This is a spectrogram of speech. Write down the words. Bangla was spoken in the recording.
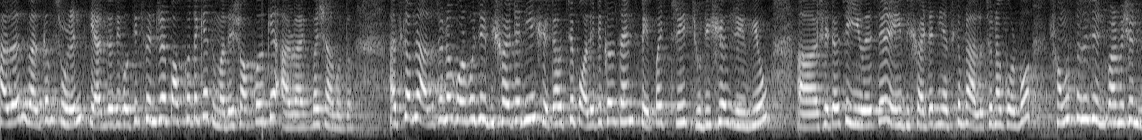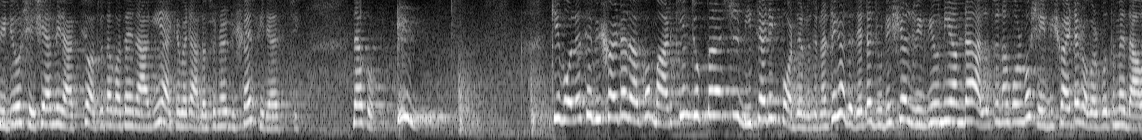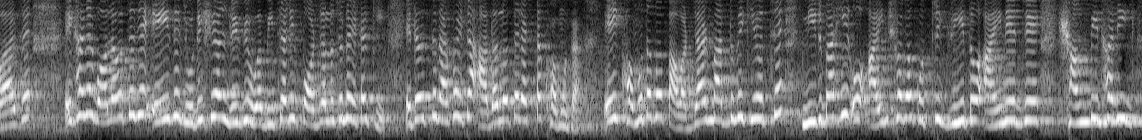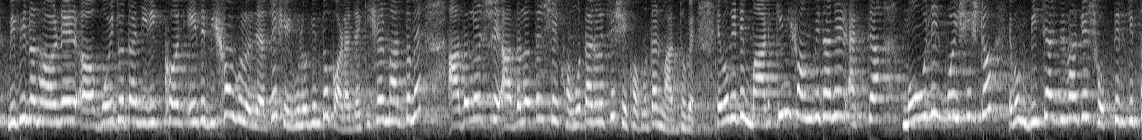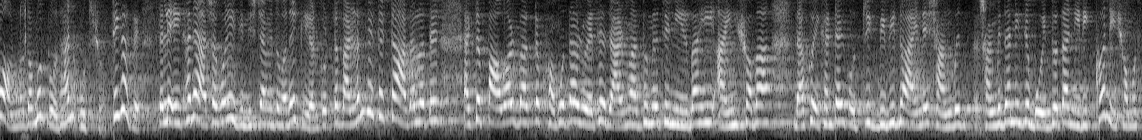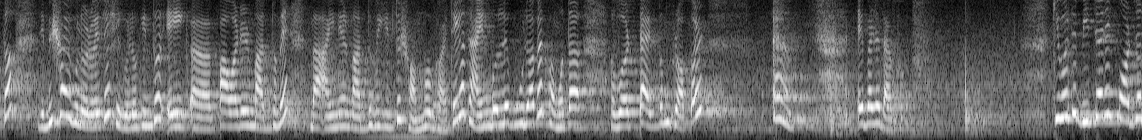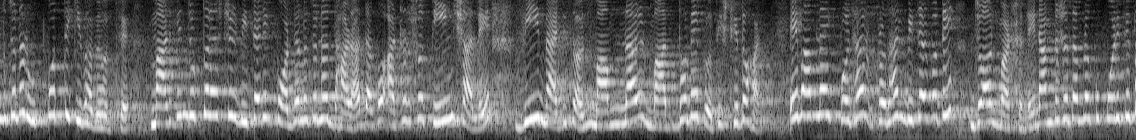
Hello and welcome students Gyanjyoti coaching সেন্টারের পক্ষ থেকে তোমাদের সকলকে আরও একবার স্বাগত। আজকে আমরা আলোচনা করব যে বিষয়টা নিয়ে, সেটা হচ্ছে political science paper three judicial review সেটা হচ্ছে ইউএসের এই বিষয়টা নিয়ে আজকে আমরা আলোচনা করব। সমস্ত কিছু ইনফরমেশন ভিডিওর শেষে আমি রাখছি, অযথা কথায় না গিয়ে একেবারে আলোচনার বিষয়ে ফিরে আসছি। দেখো কি বলেছে বিষয়টা? দেখো, মার্কিন যুক্তরাষ্ট্রের বিচারিক পর্যালোচনা, ঠিক আছে? যেটা জুডিশিয়াল রিভিউ নিয়ে আমরা আলোচনা করব, সেই বিষয়টা সবার প্রথমে দেওয়া আছে। এখানে বলা হচ্ছে যে, এই যে জুডিশিয়াল রিভিউ বা বিচারিক পর্যালোচনা, এটা কি? এটা হচ্ছে, দেখো, এটা আদালতের একটা ক্ষমতা। এই ক্ষমতা বা পাওয়ার যার মাধ্যমে কি হচ্ছে? নির্বাহী ও আইনসভা কর্তৃক গৃহীত আইনের যে সাংবিধানিক বিভিন্ন ধরনের বৈধতা নিরীক্ষণ, এই যে বিষয়গুলো যে আছে, সেগুলো কিন্তু করা যায়। কিসের মাধ্যমে? আদালত সে, আদালতের সেই ক্ষমতা রয়েছে সেই ক্ষমতার মাধ্যমে। এবং এটি মার্কিন সংবিধানের একটা মৌলিক বৈশিষ্ট্য এবং বিচার বিভাগের শক্তির কিন্তু অন্যতম প্রধান উৎস। ঠিক আছে? তাহলে এখানে আশা করি এই জিনিসটা আমি তোমাদের ক্লিয়ার করতে পারলাম যে এটা একটা আদালতের একটা পাওয়ার বা একটা ক্ষমতা রয়েছে, যার মাধ্যমে হচ্ছে নির্বাহী আইনসভা, দেখো এখানটায় কর্তৃক বিভিন্ন আইনের সাংবিধ- সাংবিধানিক যে বৈধতা নিরীক্ষণ, এই সমস্ত যে বিষয়গুলো রয়েছে, সেগুলো কিন্তু এই পাওয়ারের মাধ্যমে বা আইনের মাধ্যমে কিন্তু সম্ভব হয়। ঠিক আছে? আইন বললে ভুল হবে, ক্ষমতা ওয়ার্ডটা একদম প্রপার এবারে দেখো। কি বলছে? বিচারিক পর্যালোচনার উৎপত্তি কীভাবে হচ্ছে? মার্কিন যুক্তরাষ্ট্রের বিচারিক পর্যালোচনার ধারা দেখো, আঠারোশো তিন সালে ভি ম্যাডিসন মামলার মাধ্যমে প্রতিষ্ঠিত হয়। এই মামলায় প্রধান প্রধান বিচারপতি জন মার্শাল। এই নামটার সাথে আমরা খুব পরিচিত।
